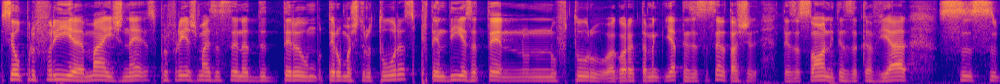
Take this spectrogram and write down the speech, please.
Se ele preferia mais, né? Se preferias mais a cena de ter, ter uma estrutura, se pretendias até no, no futuro, agora também já tens essa cena, tens a Sony, tens a Caviar, se, se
